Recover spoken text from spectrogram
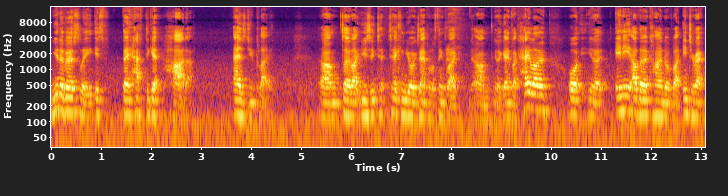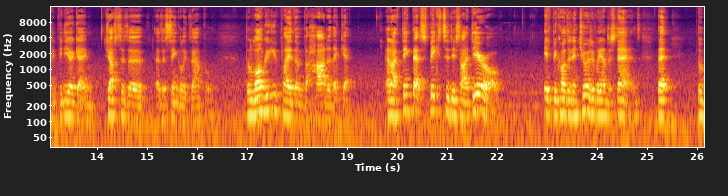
universally it's they have to get harder as you play. Um, so, like using t- taking your example of things like um, you know games like Halo, or you know any other kind of like interactive video game, just as a as a single example, the longer you play them, the harder they get. And I think that speaks to this idea of it's because it intuitively understands that the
